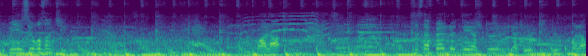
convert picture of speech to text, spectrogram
Vous payez 0 centime. Ça s'appelle le THQ, THQ King, voilà.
